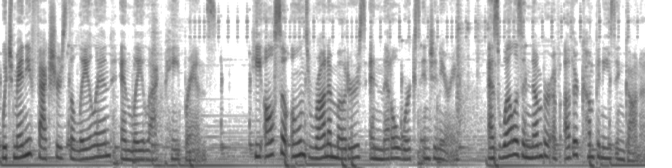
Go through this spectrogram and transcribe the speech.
which manufactures the Leyland and Leylac paint brands. He also owns Rana Motors and Metal Works Engineering, as well as a number of other companies in Ghana.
